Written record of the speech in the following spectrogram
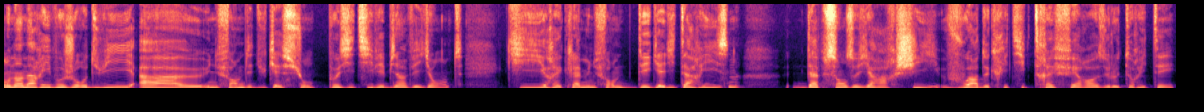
On en arrive aujourd'hui à euh, une forme d'éducation positive et bienveillante qui réclame une forme d'égalitarisme, d'absence de hiérarchie, voire de critique très féroce de l'autorité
